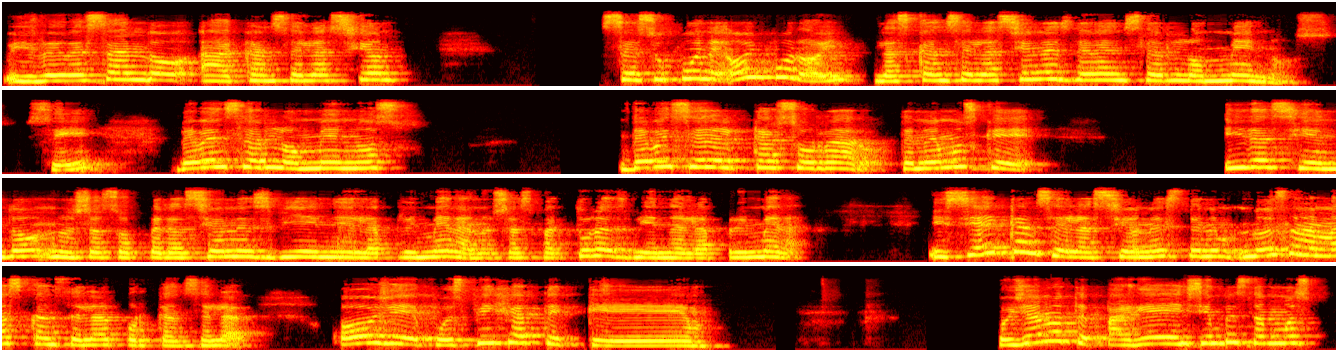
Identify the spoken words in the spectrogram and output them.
Y regresando a cancelación, se supone, hoy por hoy, las cancelaciones deben ser lo menos, ¿sí? Deben ser lo menos, debe ser el caso raro. Tenemos que ir haciendo nuestras operaciones bien a la primera, nuestras facturas bien a la primera. Y si hay cancelaciones, no es nada más cancelar por cancelar. Oye, pues fíjate que, pues ya no te pagué y siempre estamos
